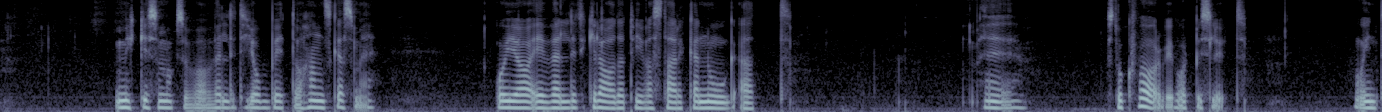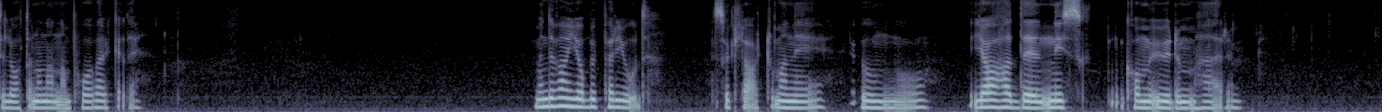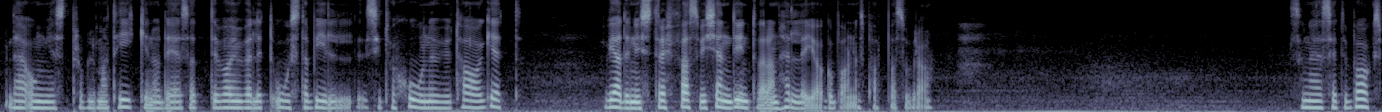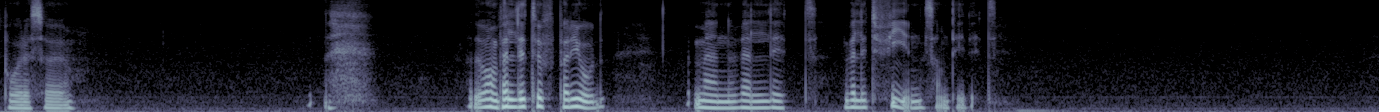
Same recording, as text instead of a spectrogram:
mycket som också var väldigt jobbigt att handskas med. Och jag är väldigt glad att vi var starka nog att eh, stå kvar vid vårt beslut. Och inte låta någon annan påverka det. Men det var en jobbig period, såklart. Och man är ung och jag hade nyss kommit ur de här den här ångestproblematiken och det. Så att det var en väldigt ostabil situation överhuvudtaget. Vi hade nyss träffats, vi kände ju inte varandra heller, jag och barnens pappa, så bra. Så när jag ser tillbaks på det så... Det var en väldigt tuff period. Men väldigt, väldigt fin samtidigt.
